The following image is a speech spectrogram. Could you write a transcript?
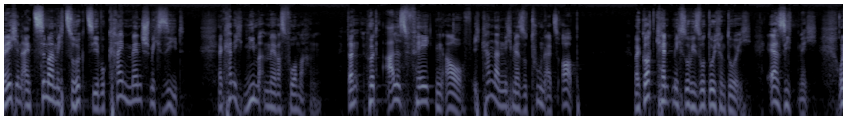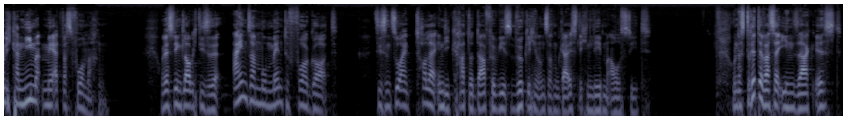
wenn ich in ein Zimmer mich zurückziehe, wo kein Mensch mich sieht, dann kann ich niemandem mehr was vormachen. Dann hört alles Faken auf. Ich kann dann nicht mehr so tun, als ob. Weil Gott kennt mich sowieso durch und durch. Er sieht mich. Und ich kann niemandem mehr etwas vormachen. Und deswegen glaube ich, diese einsamen Momente vor Gott, sie sind so ein toller Indikator dafür, wie es wirklich in unserem geistlichen Leben aussieht. Und das Dritte, was er ihnen sagt, ist,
